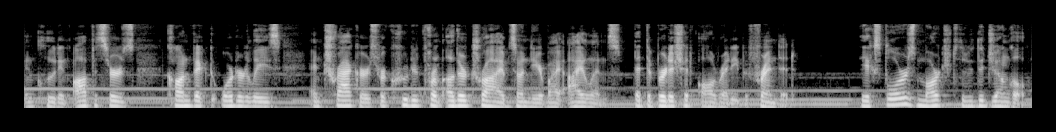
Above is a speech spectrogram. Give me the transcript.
including officers, convict orderlies, and trackers recruited from other tribes on nearby islands that the British had already befriended. The explorers marched through the jungle,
